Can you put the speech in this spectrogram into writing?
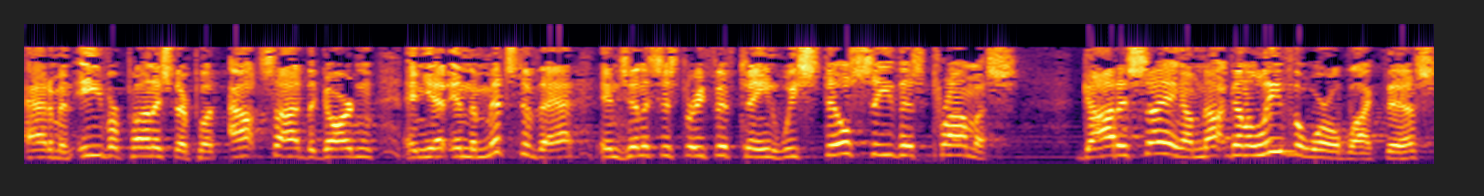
Adam and Eve are punished. They're put outside the garden. And yet in the midst of that, in Genesis 3.15, we still see this promise God is saying, I'm not going to leave the world like this.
